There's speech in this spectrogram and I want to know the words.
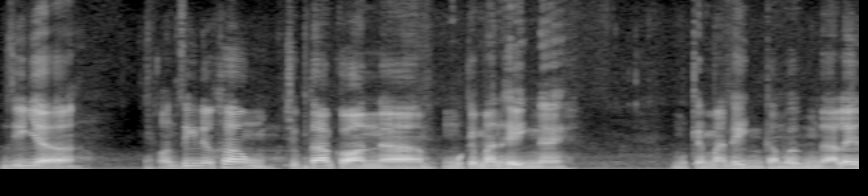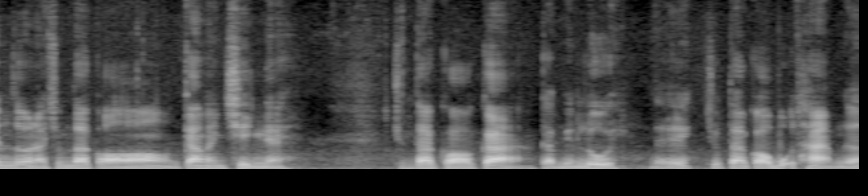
gì nhỉ? Còn gì nữa không? Chúng ta còn một cái màn hình này. Một cái màn hình cảm ứng đã lên rồi là chúng ta có cam hành trình này. Chúng ta có cả cảm biến lùi. Đấy chúng ta có bộ thảm nữa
